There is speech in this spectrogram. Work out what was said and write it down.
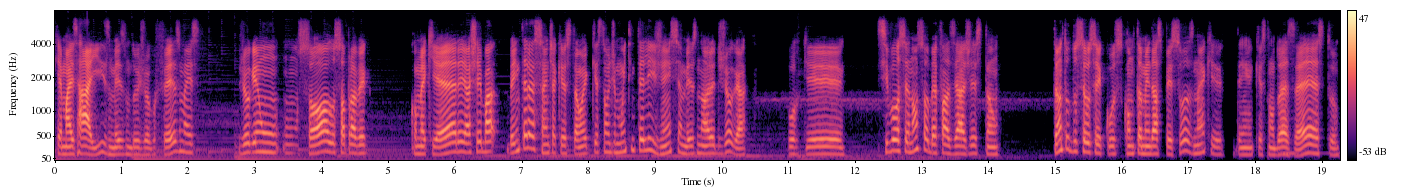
que é mais raiz mesmo do jogo fez, mas joguei um, um solo só pra ver como é que era e achei bem interessante a questão. É questão de muita inteligência mesmo na hora de jogar. Porque se você não souber fazer a gestão tanto dos seus recursos como também das pessoas, né, que tem a questão do exército,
